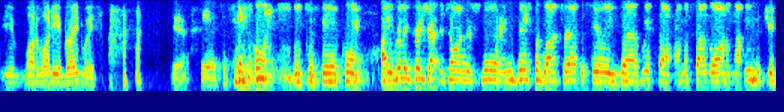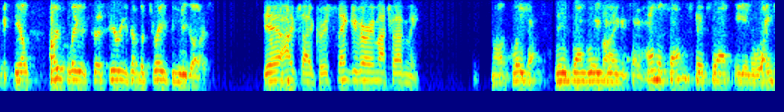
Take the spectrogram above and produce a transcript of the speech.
you, what what do you breed with? yeah, yeah, it's a fair point. It's a fair point. I really appreciate the time this morning. Best of luck throughout the series uh, with uh, Hammer Sun lining up in the Jim McNeil. Hopefully, it's uh, series number three for you guys. Yeah, I hope so, Chris. Thank you very much for having me. My pleasure. Steve Dungley joining us. So Hammer Sun steps out in race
